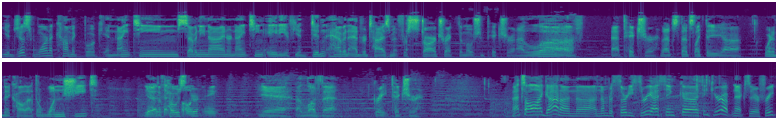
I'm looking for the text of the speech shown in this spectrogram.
you just weren't a comic book in 1979 or 1980 if you didn't have an advertisement for Star Trek: The Motion Picture, and I love that picture. That's that's like the uh, what did they call that? The one sheet. Yeah, the poster. thing. Yeah, I love that. Great picture. That's all I got on, uh, number 33. I think uh, I think you're up next there, freak.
